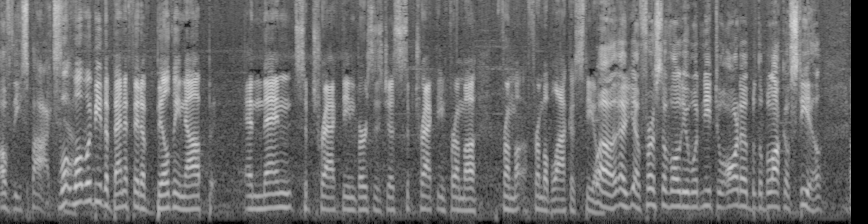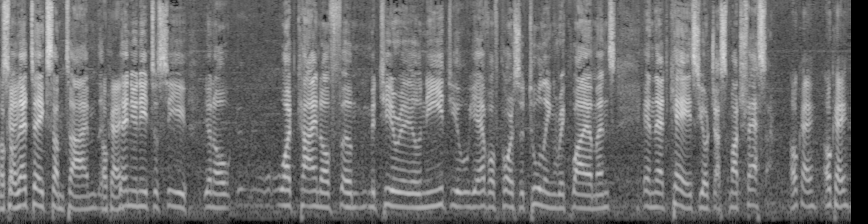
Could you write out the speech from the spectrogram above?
of these parts. What, what would be the benefit of building up and then subtracting versus just subtracting from a from a, from a block of steel? Well, uh, yeah. First of all, you would need to order the block of steel, so that takes some time. Okay. Then you need to see, you know, what kind of um, material you need. You, you have, of course, the tooling requirements. In that case, you're just much faster. okay, okay.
